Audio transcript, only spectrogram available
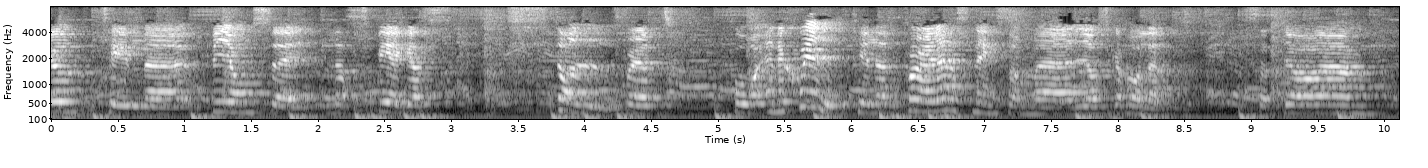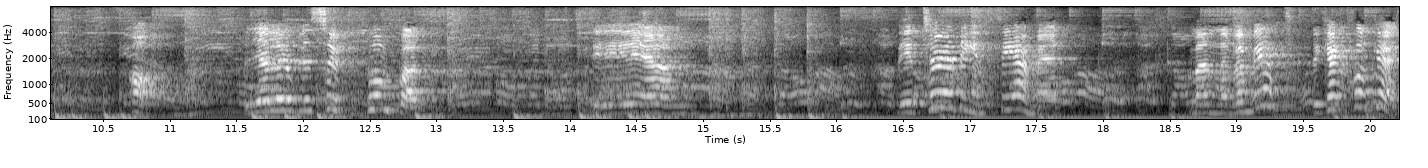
Runt till Beyoncé Las Vegas style för att få energi till en föreläsning som jag ska hålla. Så att jag, ja, det gäller att bli superpumpad. Det är, det är tur att ingen ser mig. Men vem vet, det kanske funkar.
